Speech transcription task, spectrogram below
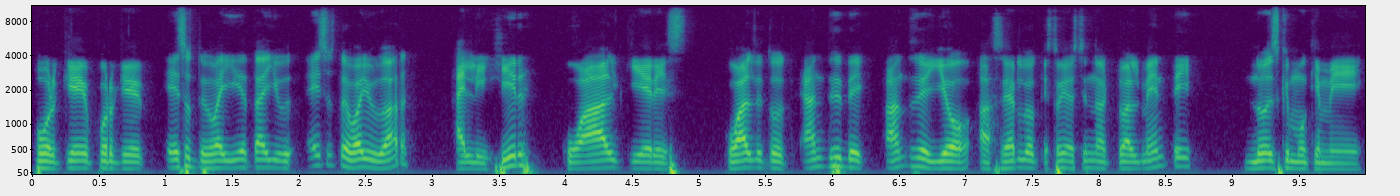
¿Por qué? Porque eso te va a, eso te va a ayudar a elegir cuál quieres. Cuál de. Antes de, antes de yo hacer lo que estoy haciendo actualmente, no es como que me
